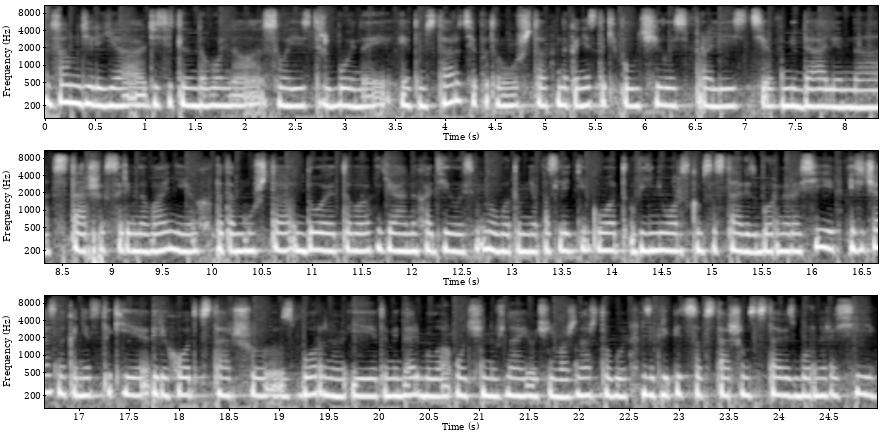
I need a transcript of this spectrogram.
На самом деле я действительно довольна своей стрельбой на этом старте, потому что наконец-таки получилось пролезть в медали на старших соревнованиях, потому что до этого я находилась, ну вот у меня последний год в юниорском составе сборной России, и сейчас наконец-таки переход в старшую сборную, и эта медаль была очень нужна и очень важна, чтобы закрепиться в старшем составе сборной России.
